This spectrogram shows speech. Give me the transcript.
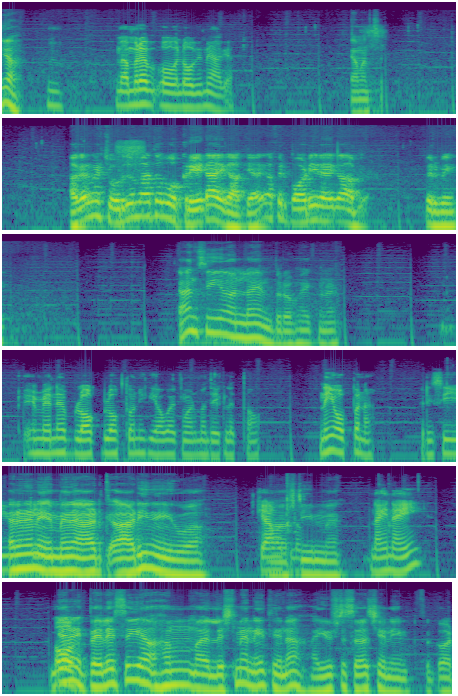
Yeah. मैं मेरे लॉबी में आ गया one sec. अगर मैं छोड़ दूँगा तो वो क्रेट आएगा क्या या फिर बॉडी रहेगा अब फिर भी see you online, bro. एक मिनट. ये मैंने ब्लॉक ब्लॉक तो नहीं किया हुआ एक मिनट में देख लेता हूँ नहीं ओपन है रिसीव अरे नहीं नहीं मैंने ऐड ऐड ही नहीं हुआ क्या uh, मतलब Steam में. नहीं नहीं यार Oh. नहीं पहले से ही हम लिस्ट में नहीं थे ना. I used to search your name. Forgot.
